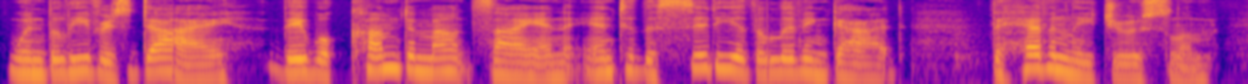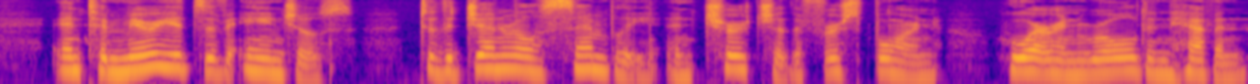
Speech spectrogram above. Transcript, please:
when believers die, they will come to Mount Zion and to the city of the living God, the heavenly Jerusalem, and to myriads of angels, to the general assembly and church of the firstborn who are enrolled in heaven,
